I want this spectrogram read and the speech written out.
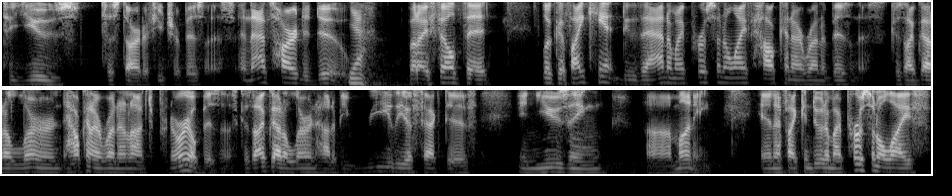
to use to start a future business. And that's hard to do. Yeah. But I felt that, look, if I can't do that in my personal life, how can I run a business? Because I've got to learn how can I run an entrepreneurial business? Because I've got to learn how to be really effective in using uh, money. And if I can do it in my personal life,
